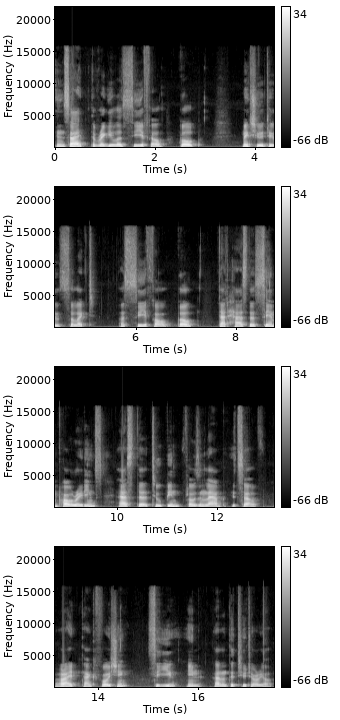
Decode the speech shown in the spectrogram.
inside the regular CFL bulb. Make sure to select a CFL bulb that has the same power ratings as the 2-pin fluorescent lamp itself. Alright, thank you for watching. See you in another tutorial.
